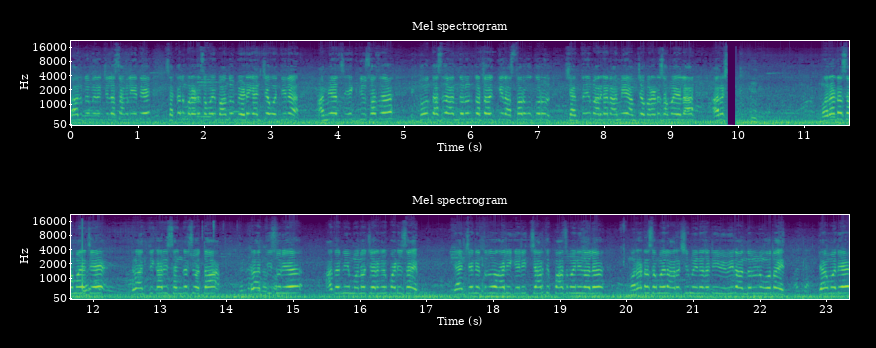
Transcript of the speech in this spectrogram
तालुका मिरज जिल्हा सांगली येथे सकल मराठा समाज बांधव बेडग यांच्या वतीनं आम्ही आज एक दिवसाचं दोन तासाचं आंदोलन करतो की रस्ता रोको करून शांततेच्या मार्गाने आम्ही आमच्या मराठा समाजाला आरक्षण मराठा समाजाचे क्रांतिकारी संघर्ष होता. क्रांतीसूर्य आदरणीय मनोज जरंग पाटील साहेब यांच्या नेतृत्वाखाली गेली चार ते पाच महिने झालं. मराठा समाजाला आरक्षण मिळण्यासाठी विविध आंदोलनं होत आहेत. त्यामध्ये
